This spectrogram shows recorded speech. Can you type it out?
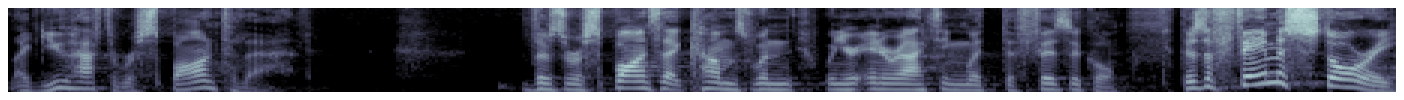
Like you have to respond to that. There's a response that comes when, when you're interacting with the physical. There's a famous story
